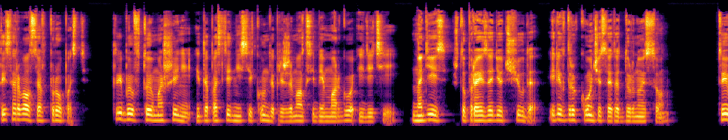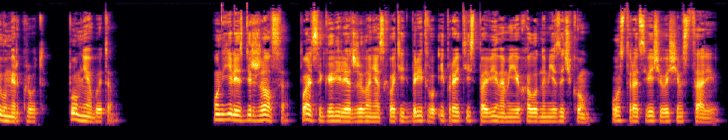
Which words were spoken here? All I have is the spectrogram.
Ты сорвался в пропасть. Ты был в той машине и до последней секунды прижимал к себе Марго и детей, надеясь, что произойдёт чудо или вдруг кончится этот дурной сон. Ты умер, Крот. Помни об этом. Он еле сдержался, пальцы горели от желания схватить бритву и пройтись по венам её холодным язычком, остро отсвечивающим сталью.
